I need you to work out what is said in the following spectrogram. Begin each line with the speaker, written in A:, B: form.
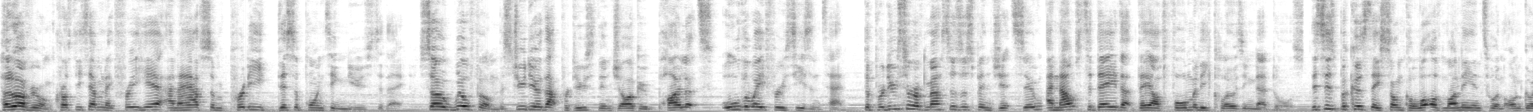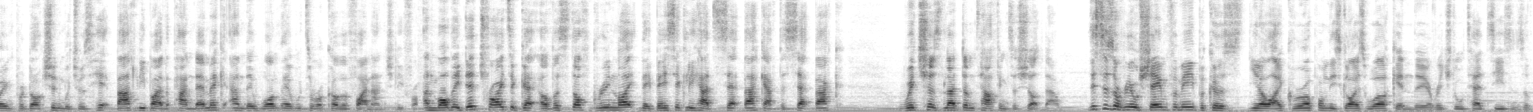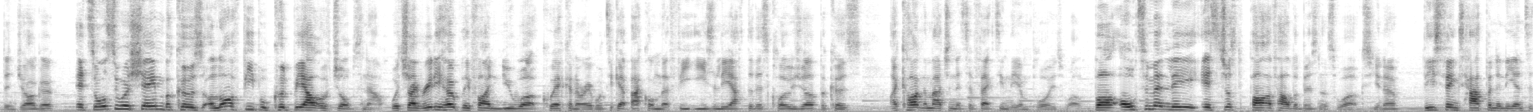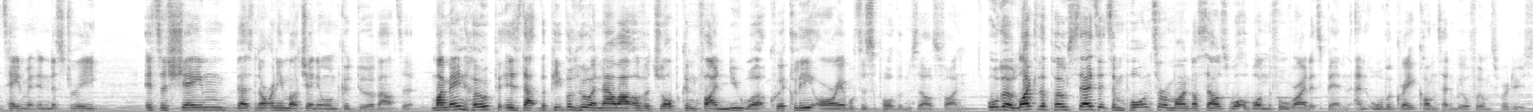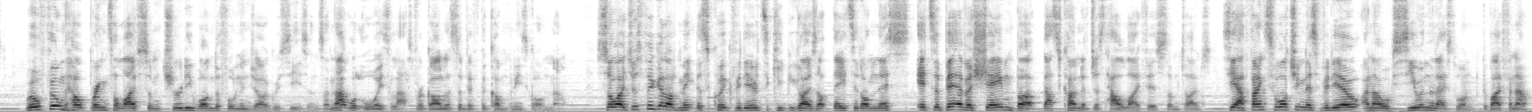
A: Hello everyone, Crusty783 here, and I have some pretty disappointing news today. So, WILFILM, the studio that produced Ninjago pilots all the way through Season 10. The producer of Masters of Spinjitzu announced today that they are formally closing their doors. This is because they sunk a lot of money into an ongoing production which was hit badly by the pandemic and they weren't able to recover financially from. And while they did try to get other stuff greenlight, they basically had setback after setback, which has led them to having to shut down. This is a real shame for me because, you know, I grew up on these guys' work in the original 10 seasons of Ninjago. It's also a shame because a lot of people could be out of jobs now, which I really hope they find new work quick and are able to get back on their feet easily after this closure because I can't imagine it's affecting the employees well. But ultimately, it's just part of how the business works, you know? These things happen in the entertainment industry it's a shame there's not really much anyone could do about it. My main hope is that the people who are now out of a job can find new work quickly or are able to support themselves fine. Although, like the post says, it's important to remind ourselves what a wonderful ride it's been and all the great content WILFILM's produced. WILFILM helped bring to life some truly wonderful Ninjago seasons, and that will always last, regardless of if the company's gone now. So I just figured I'd make this quick video to keep you guys updated on this. It's a bit of a shame, but that's kind of just how life is sometimes. So yeah, thanks for watching this video, and I will see you in the next one. Goodbye for now.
